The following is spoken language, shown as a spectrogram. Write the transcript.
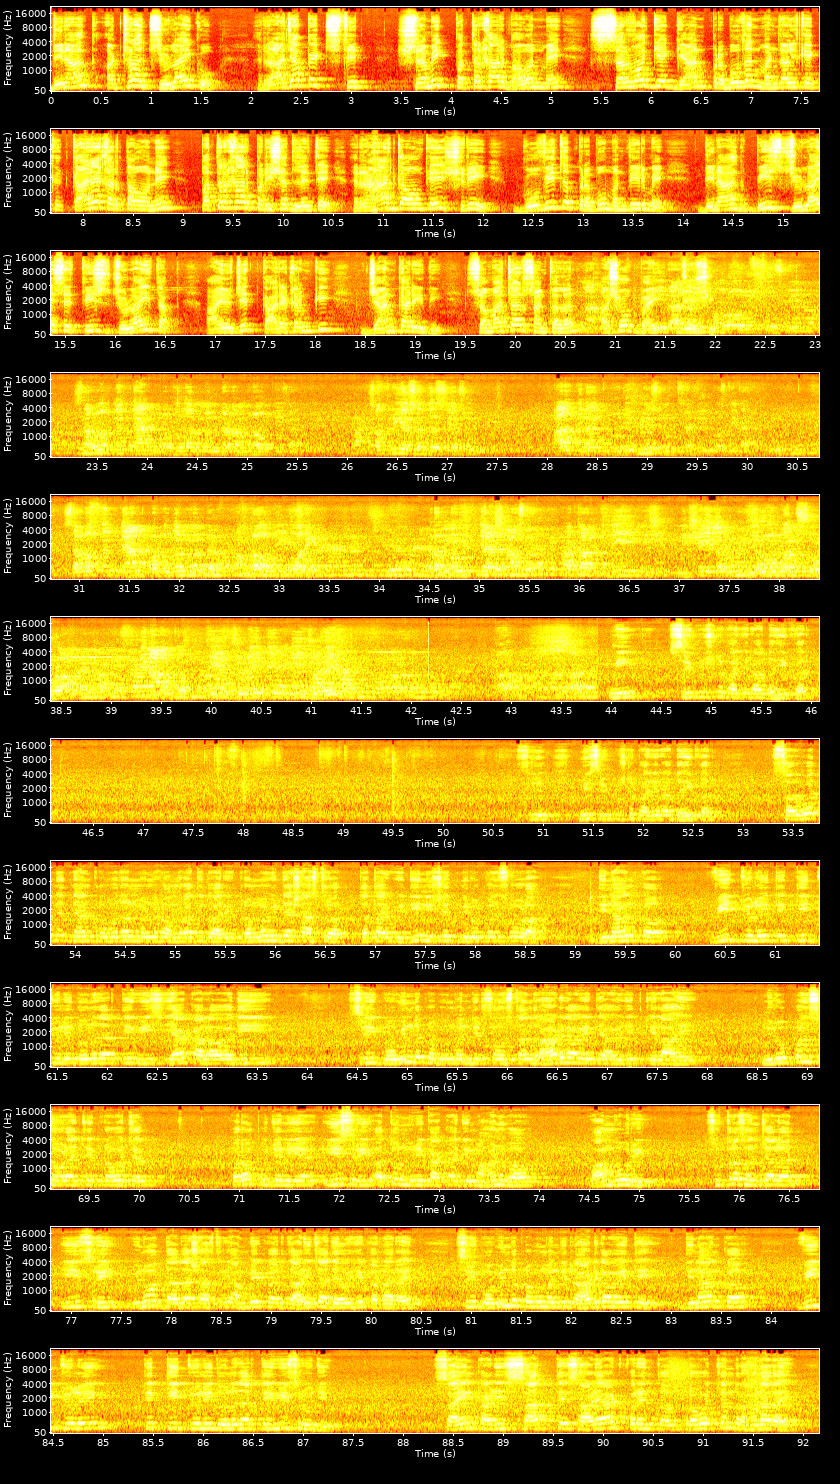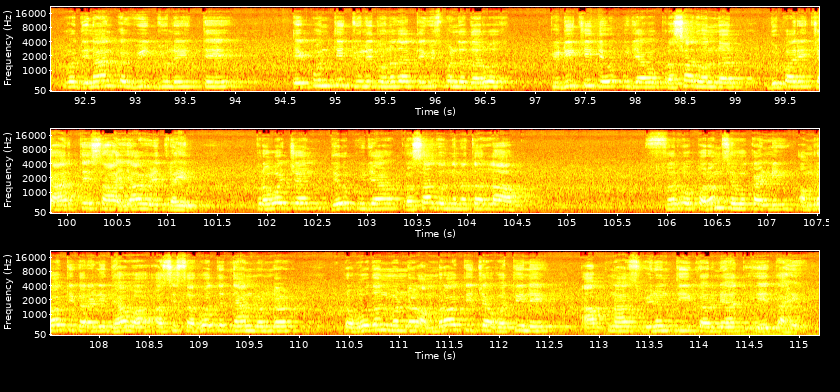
दिनांक 18 जुलाई को राजापेट स्थित श्रमिक पत्रकार भवन में सर्वज्ञ ज्ञान प्रबोधन मंडल के कार्यकर्ताओं ने पत्रकार परिषद लेते राहट गाँव के श्री गोविंद प्रभु मंदिर में दिनांक 20 जुलाई से 30 जुलाई तक आयोजित कार्यक्रम की जानकारी दी। समाचार संकलन अशोक भाई जोशी। सक्रिय सदस्य आज दिनांक सर्वज्ञ ज्ञान प्रबोधन मंडळ अमरावतीद्वारे ब्रह्मविद्याशास्त्र तथा विधी निषेध निरोपण सोहळा दिनांक वीस जुलै ते वीस जुलै. मी श्रीकृष्ण बाजीराव दहीकर श्री मी श्रीकृष्ण बाजीराव दहीकर सर्वज्ञ ज्ञान प्रबोधन मंडळ अमरावतीद्वारे ब्रह्मविद्याशास्त्र तथा विधी निषेध निरूपण सोहळा दिनांक वीस जुलै ते तीस जुलै दोन हजार तेवीस या कालावधी श्री गोविंद प्रभू मंदिर संस्थान राहाडगाव येथे आयोजित केला आहे. निरोपण सोहळ्याचे प्रवचक परमपूजनीय ई श्री अतुल मुनी काकाजी महानुभाव वांभोरी सूत्रसंचालन ई श्री विनोद दादा शास्त्री आंबेकर जाळीचा देव हे करणार आहेत. श्री गोविंद प्रभू मंदिर रहाटगाव येथे दिनांक वीस जुलै ते तीस जुलै दोन हजार तेवीस रोजी सायंकाळी सात ते साडेआठपर्यंत प्रवचन राहणार आहे व दिनांक वीस जुलै ते एकोणतीस जुलै दोन हजार तेवीसपर्यंत दररोज पिढीची देवपूजा व प्रसाद वंदन दुपारी चार ते सहा या वेळेत राहील. प्रवचन देवपूजा प्रसाद वंदनाचा लाभ सर्व परमसेवकांनी अमरावतीकरांनी द्यावा असे सर्वज्ञ ज्ञान मंडळ प्रबोधन मंडळ अमरावतीच्या वतीने आपणास विनंती करण्यात येत आहे.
